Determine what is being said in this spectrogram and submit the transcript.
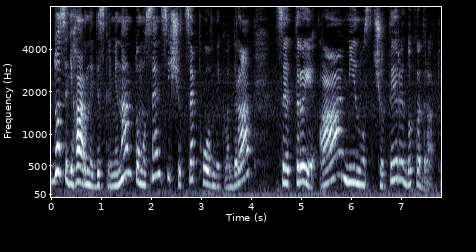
Досить гарний дискримінант в тому сенсі, що це повний квадрат, це 3а мінус 4 до квадрату.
